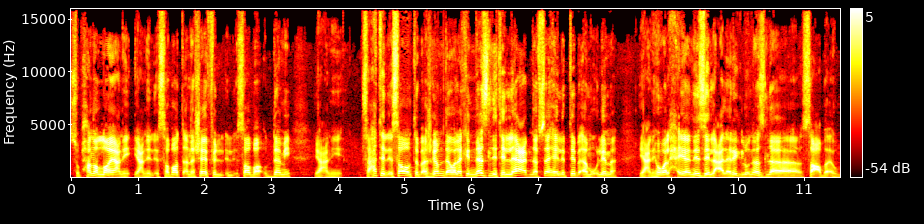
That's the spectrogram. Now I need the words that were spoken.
سبحان الله يعني يعني الإصابات أنا شايف ال- الإصابة قدامي يعني ساعات الإصابة ما بتبقاش جامدة ولكن نزلة اللاعب نفسها هي اللي بتبقى مؤلمة. يعني هو الحقيقة نزل على رجله نزلة صعبة قوي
